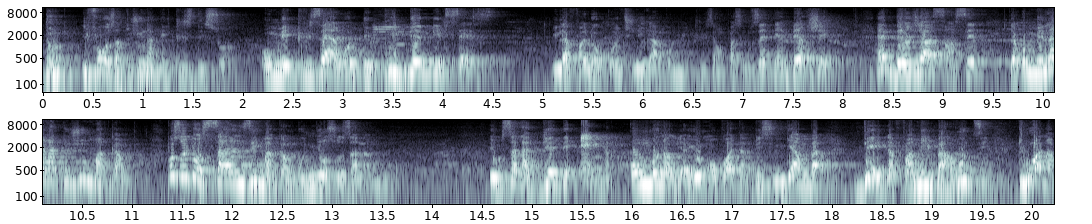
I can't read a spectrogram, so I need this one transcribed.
Donc il faut oza toujours na maîtrise de soi. Omaîtrise yango depuis 2016 il a fallu continuer kaka komaîtrise yango parce que vous êtes un berger. Un berger asensé ya komelaka toujours makambo mpo soki osanzi makambo nyonso oza nango e osala bien te un na nkombo nano ya yo moko ata pisi ngiamba d na famille baruti trois na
